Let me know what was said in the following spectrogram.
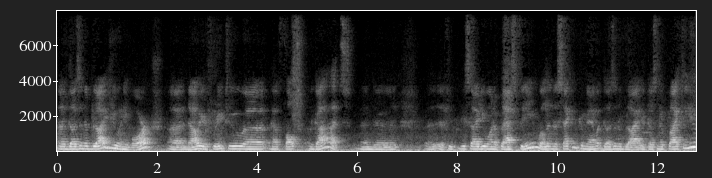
uh, doesn't oblige you anymore. Uh, now you're free to uh, have false gods. And uh, Uh, if you decide you want to blaspheme, well, then the second commandment doesn't apply. It doesn't apply to you.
